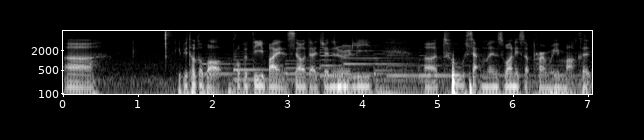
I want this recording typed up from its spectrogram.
uh, if you talk about property buy and sell, there are generally uh, two segments. One is the primary market,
